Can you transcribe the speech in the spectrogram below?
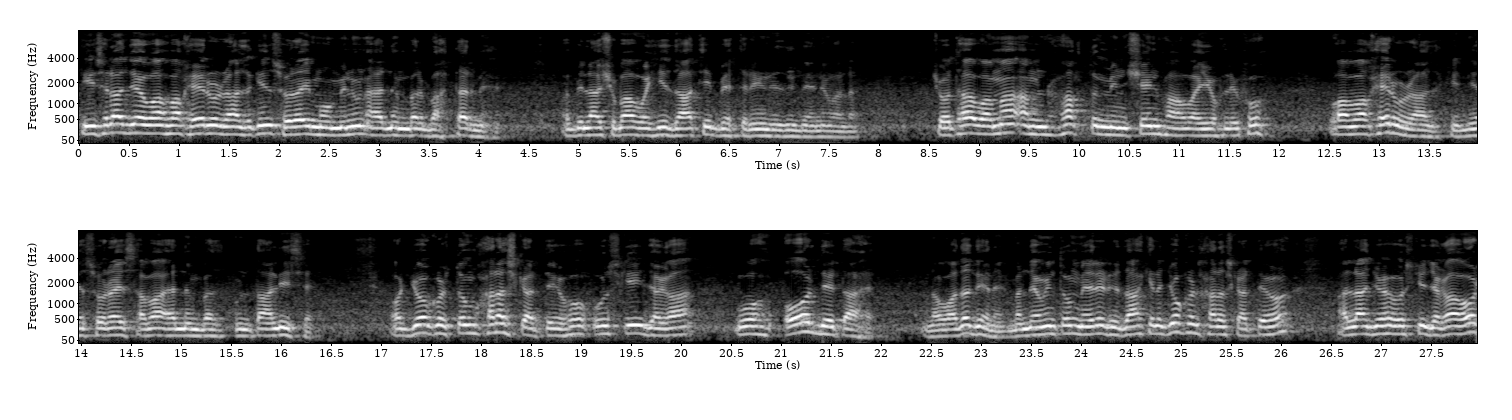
تیسرا جو وہ خیر الرازقین، سورہ مومن عید نمبر بہتر میں ہے۔ اور بلا شبہ وہی ذاتی بہترین رزق دینے والا۔ ہے چوتھا، وما وقت منشین فا یخلف و خیر الرازقین یہ سورہ صبا نمبر انتالیس ہے۔ اور جو کچھ تم خرچ کرتے ہو، اس کی جگہ وہ اور دیتا ہے نوادہ دے رہے ہیں بندے امین تم میرے رضا کے لیے جو کچھ خرچ کرتے ہو، اللہ جو ہے اس کی جگہ اور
